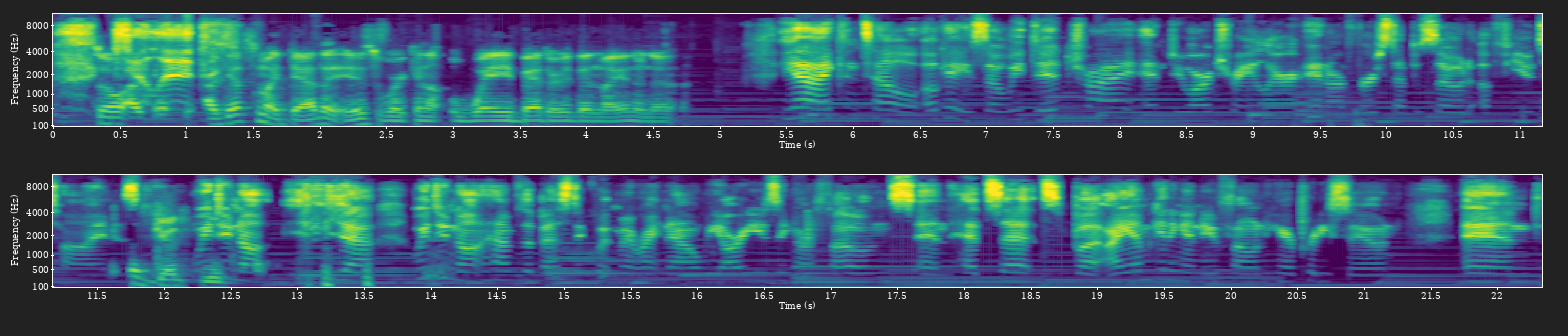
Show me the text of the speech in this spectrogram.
So I, Kill it. I guess my data is working way better than my internet. Yeah, I can tell. Okay, so we did try and do our trailer and our first episode a few times. Good. We do not, yeah, we do not have the best equipment right now. We are using our phones and headsets, but I am getting a new phone here pretty soon. And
